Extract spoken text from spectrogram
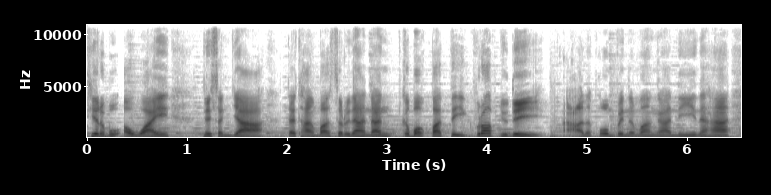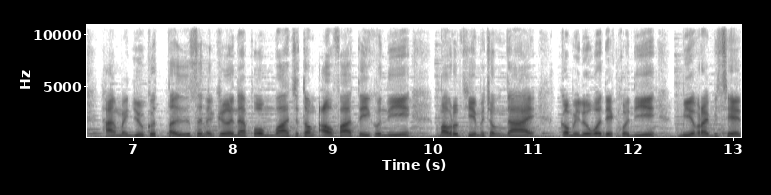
ที่ระบุเอาไว้ในสัญญา แต่ทางบาร์เซโลนานั้นก็บอกปัดตีอีกรอบอยู่ดีอานะผมเป็นนั้นว่างานนี้นะฮะ ทางแมนยูก็ตื้อซะเหลือเกินนะผมว่าจะต้องเอาฟาตีคนนี้ มาร่วมทีมไม่จงได้ ก็ไม่รู้ว่าเด็กคนนี้มีอะไรพิเศษ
